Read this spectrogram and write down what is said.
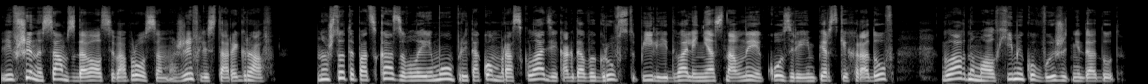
Левшин и сам задавался вопросом, жив ли старый граф. Но что-то подсказывало ему при таком раскладе, когда в игру вступили едва ли не основные козыри имперских родов, главному алхимику выжить не дадут.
